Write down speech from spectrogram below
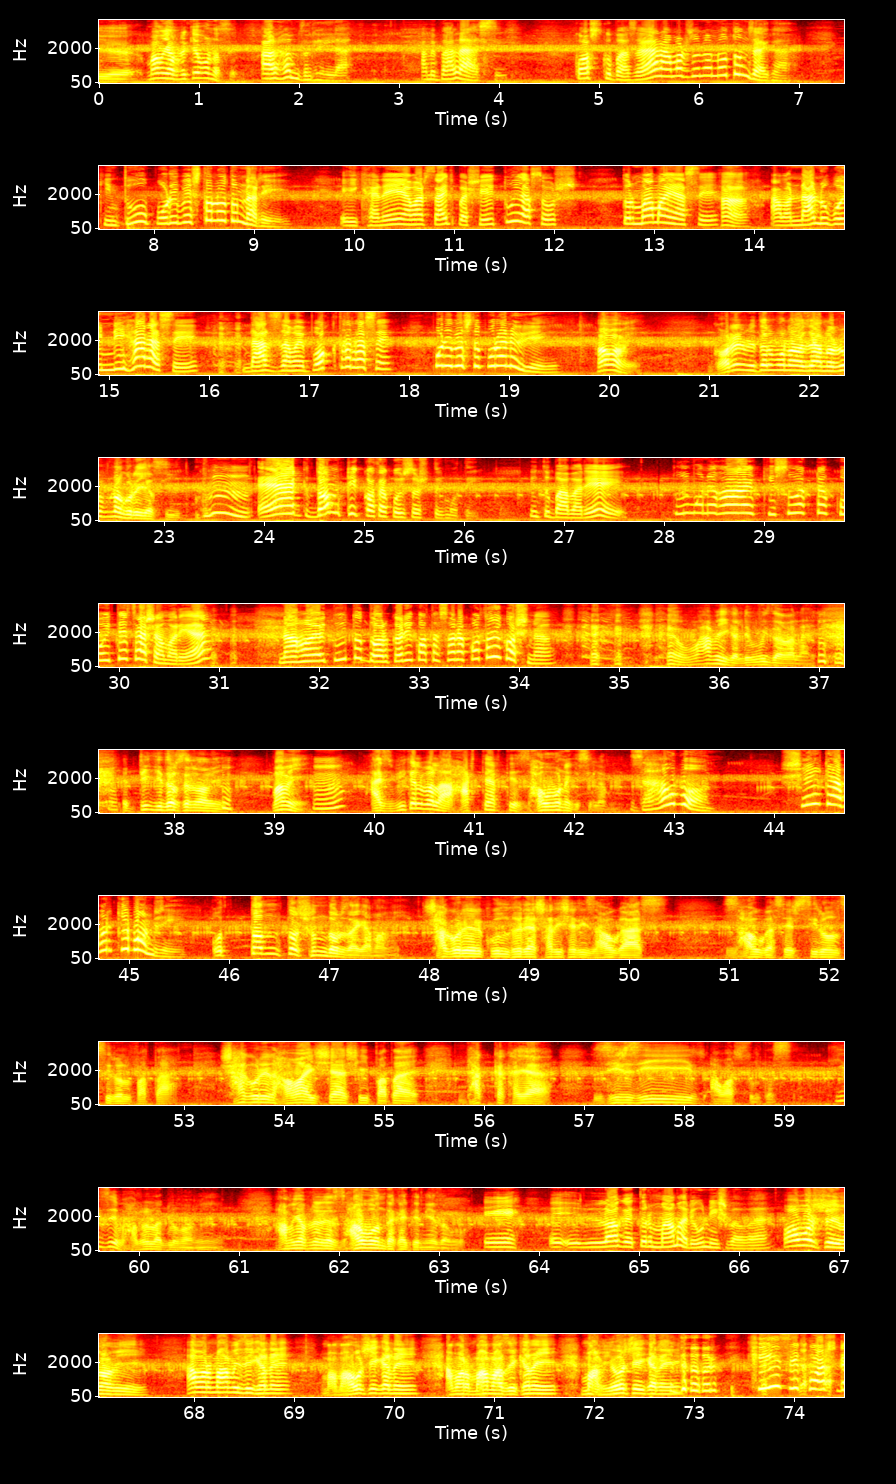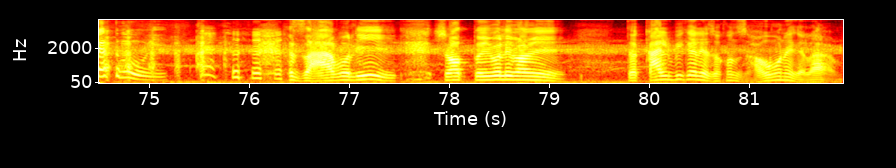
মামি আপনি কেমন আছেন? আলহামদুলিল্লাহ আমি ভালো আছি। কস্কো বাজার আমার জন্য নতুন জায়গা কিন্তু পরিবেশ তো নতুন না রে। এইখানে আমার সাইড পাশে তুই আসস তোর মামাই আছে হ্যাঁ। আমার নানু বই নিহার আছে নাচ জামাই বক্তার আছে পরিবেশ তো পুরানোই রে। হ্যাঁ মামি। ঘরের ভিতর মনে হয় যে আমরা রূপনগরে আছি। হুম একদম ঠিক কথা কইছস তুই মতি। কিন্তু বাবা রে তুই মনে হয় কিছু একটা কইতে চাস আমারে হ্যাঁ না হয় তুই তো দরকারি কথা ছাড়া কথাই কস না। মামি খালি বুঝা বেলায় ঠিকই ধরছেন মামি। মামি আজ বিকেলবেলা হাঁটতে হাঁটতে ঝাউবনে গেছিলাম। যাও বন? সেইটা আবার কি বন রে? অত্যন্ত সুন্দর জায়গা মামি। সাগরের কুল ধরিয়া সারি সারি ঝাউ গাছ ঝাউ গাছের চিরল চিরল পাতা সাগরের হাওয়া এসা সেই পাতায় ধাক্কা খায়া ঝিরঝির আওয়াজ তুলতেছে। কি যে ভালো লাগল মামি। আমি আপনার ঝাউবন দেখাইতে নিয়ে যাব। এ লগে তোর মামারে উনিস বাবা। অবশ্যই মামি। আমার মামি যেখানে মামাও সেখানে আমার মামা যেখানে মামিও সেইখানে। তোর কি যে কস তুই। যা বলি সত্যই বলি মামি। তো কাল বিকালে যখন ঝাউবনে গেলাম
